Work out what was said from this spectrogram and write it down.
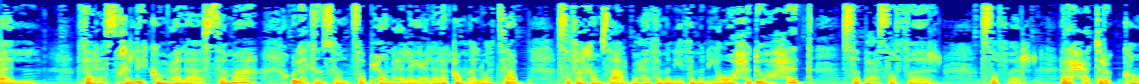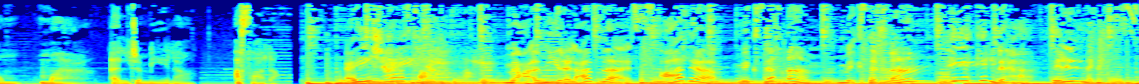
الفرس. خليكم على السماع ولا تنسون تصبحون علي على رقم الواتساب صفر خمسة أربعة ثمانية, ثمانية واحد, واحد سبعة صفر صفر. راح أترككم مع الجميلة أصالة. عيشها صح مع أميرة العباس على مكتف أم. مكتف أم هي كلها في المكس.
